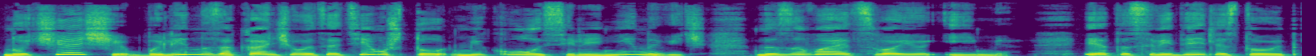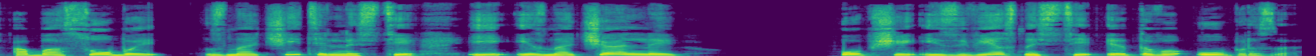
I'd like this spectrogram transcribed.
Но чаще былина заканчивается тем, что Микула Селенинович называет свое имя. Это свидетельствует об особой значительности и изначальной общей известности этого образа.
